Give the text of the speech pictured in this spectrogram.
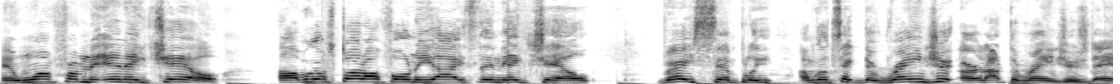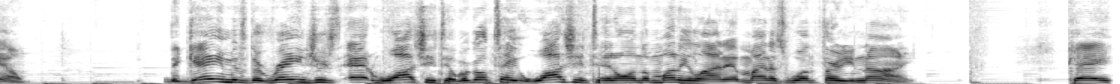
and one from the NHL. Uh, we're going to start off on the ice in the NHL. Very simply, I'm going to take the Ranger, or not the Rangers, damn the game is the Rangers at Washington. We're to take Washington on the money line at minus 139. Okay?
